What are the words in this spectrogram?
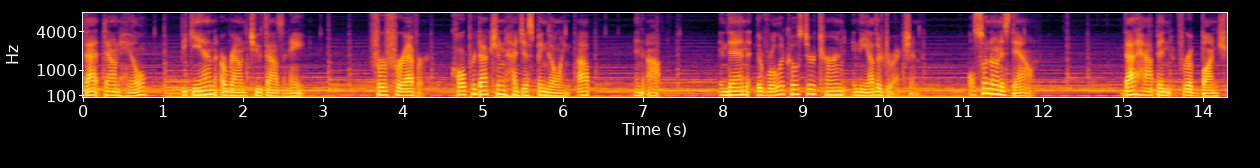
That downhill began around 2008. For forever, coal production had just been going up and up. And then the roller coaster turned in the other direction, also known as down. That happened for a bunch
